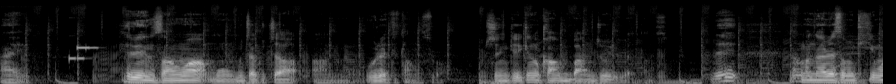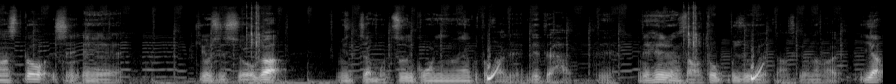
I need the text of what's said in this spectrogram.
はい。ヘレンさんはもうむちゃくちゃあの売れてたんですよ。新喜劇の看板女優やったんです。でなんか慣れそめ聞きますと、えー、清志師匠がめっちゃもう通行人の役とかで出てはって。でヘレンさんはトップ女優やったんですけどなんかいや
